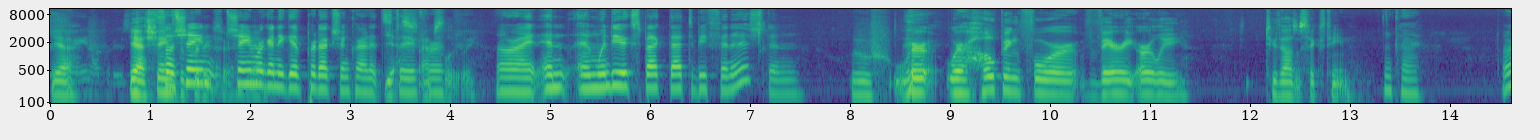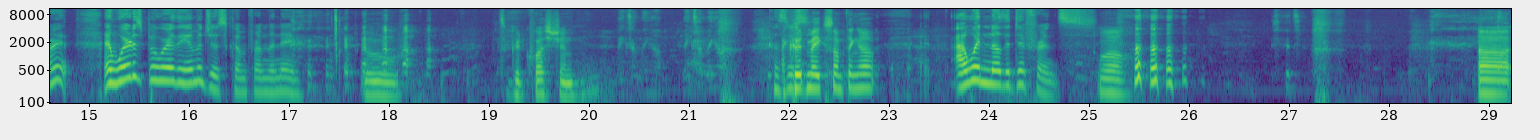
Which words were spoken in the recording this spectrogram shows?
Yeah, Shane, our producer. yeah. Shane's so the Shane, producer. Shane, yeah. we're going to give production credits Yes, to. For, absolutely. All right. And and when do you expect that to be finished? And Ooh, we're we're hoping for very early 2016. okay. All right. And where does Beware the Images come from? The name? Ooh, that's a good question. Make something up. Make something up. 'Cause I could make something up. I wouldn't know the difference. Well, uh,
